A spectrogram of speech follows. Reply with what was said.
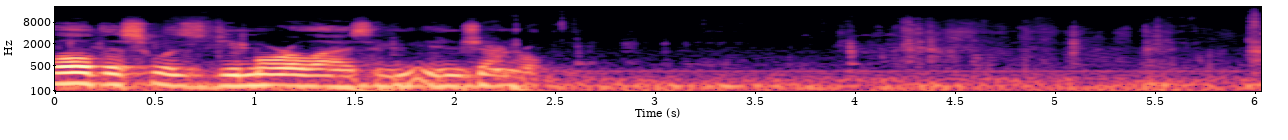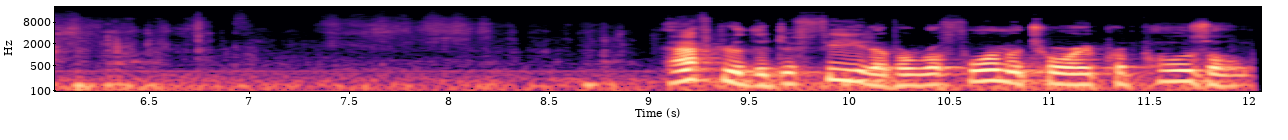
All this was demoralizing in general. After the defeat of a reformatory proposal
